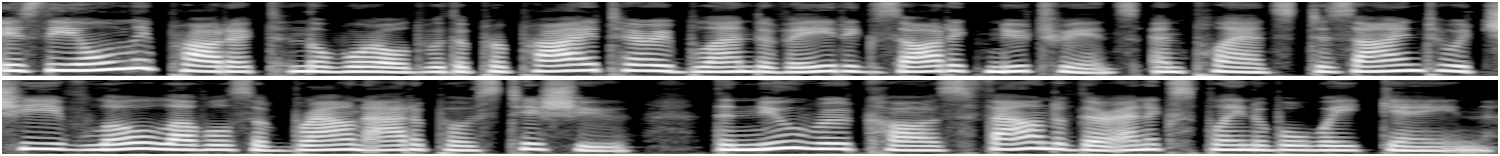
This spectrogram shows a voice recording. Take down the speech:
Is the only product in the world with a proprietary blend of eight exotic nutrients and plants designed to achieve low levels of brown adipose tissue, the new root cause found of their unexplainable weight gain.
